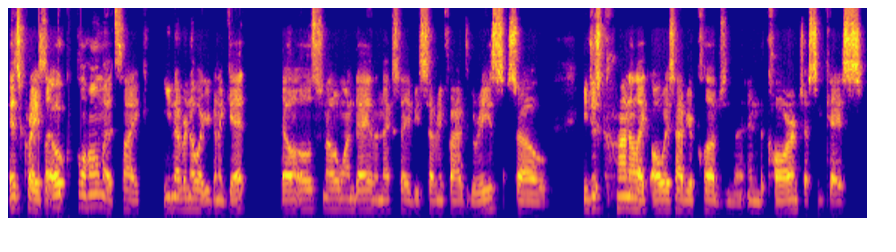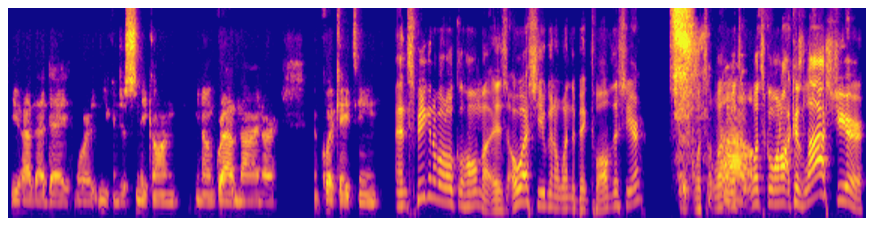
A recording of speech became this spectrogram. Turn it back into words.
it's crazy. Like Oklahoma, it's like you never know what you're going to get. It'll, it'll, snow one day, and the next day be 75 degrees. So you just kind of like always have your clubs in the in the car just in case you have that day where you can just sneak on, you know, grab nine or a quick 18. And speaking about Oklahoma, is OSU going to win the Big 12 this year? What's what, what's, what's going on? Because last year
